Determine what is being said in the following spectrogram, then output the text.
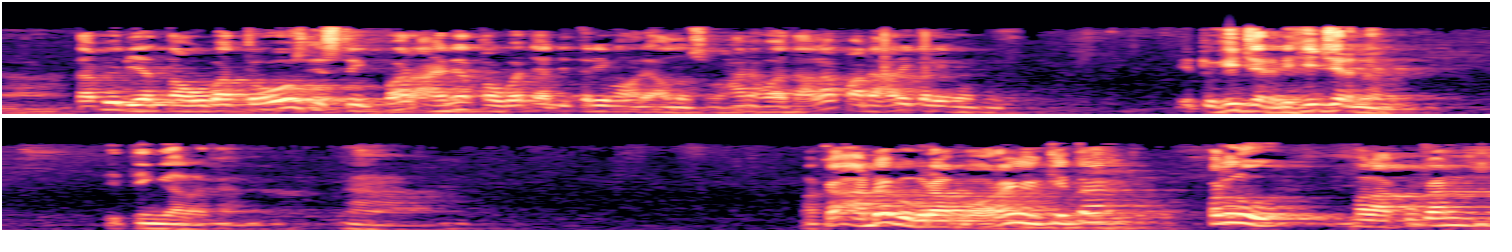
Nah, tapi dia taubat terus istighfar, akhirnya taubatnya diterima oleh Allah Subhanahu wa taala pada hari ke-50. Itu hijr, dihijar namanya. Ditinggalkan. Nah, maka ada beberapa orang yang kita perlu melakukan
